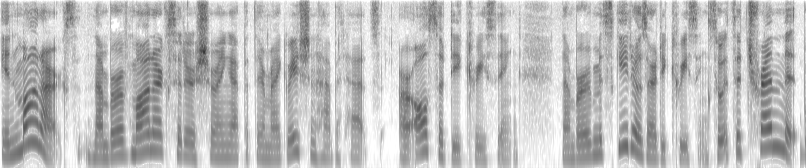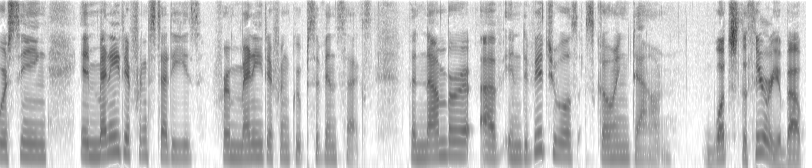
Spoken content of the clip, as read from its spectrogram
in monarchs, number of monarchs that are showing up at their migration habitats are also decreasing. Number of mosquitoes are decreasing. So it's a trend that we're seeing in many different studies for many different groups of insects. The number of individuals is going down. What's the theory about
